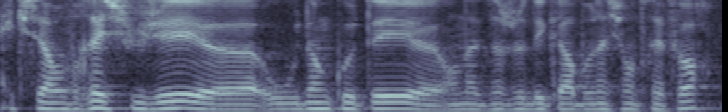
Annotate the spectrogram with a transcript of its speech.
Et que c'est un vrai sujet euh, où d'un côté, on a des enjeux de décarbonation très forts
